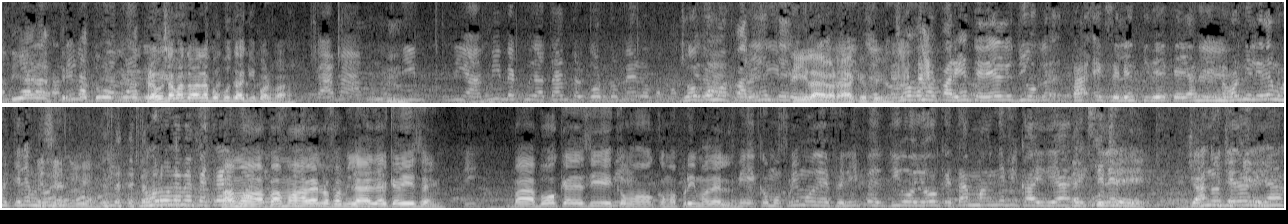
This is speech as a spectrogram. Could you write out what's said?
El día de las tripas tuvo que Pregunta cuánto vale la pupusa aquí, porfa. cama. Mí me cuida tanto el gordomelo como Yo cuida como pariente, Sí, la verdad que sí. yo como pariente de él les digo que está excelente idea que ya ni, mejor ni le demos el teléfono. Es cierto, Mejor un MP3. Vamos, a- vamos a ver los familiares de él que dicen. Va, vos qué decís como, como primo de él. Mire, como primo de Felipe, digo yo que está magnífica idea, excelente. Ya no te da ya.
